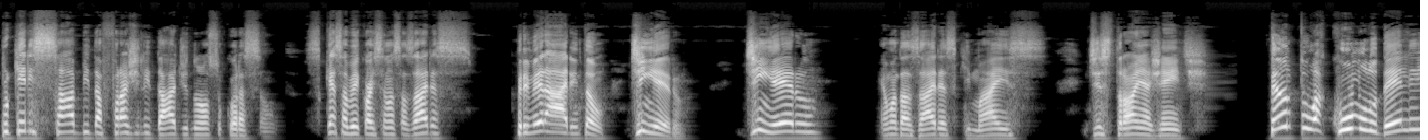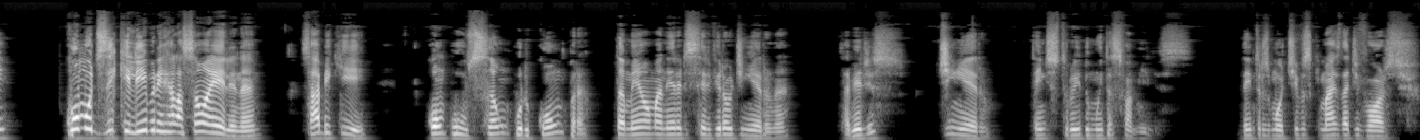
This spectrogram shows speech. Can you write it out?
Porque ele sabe da fragilidade do nosso coração. Quer saber quais são essas áreas? Primeira área, então, dinheiro. Dinheiro é uma das áreas que mais destroem a gente. Tanto o acúmulo dele, como o desequilíbrio em relação a ele, né? Sabe que compulsão por compra também é uma maneira de servir ao dinheiro, né? Sabia disso? Dinheiro tem destruído muitas famílias. Dentre os motivos que mais dá divórcio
